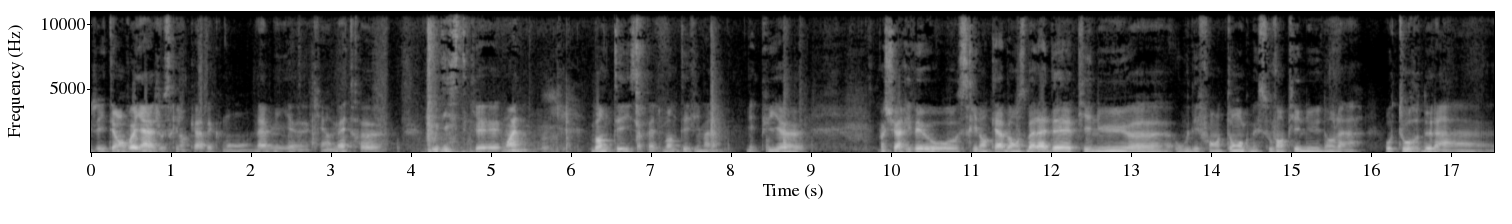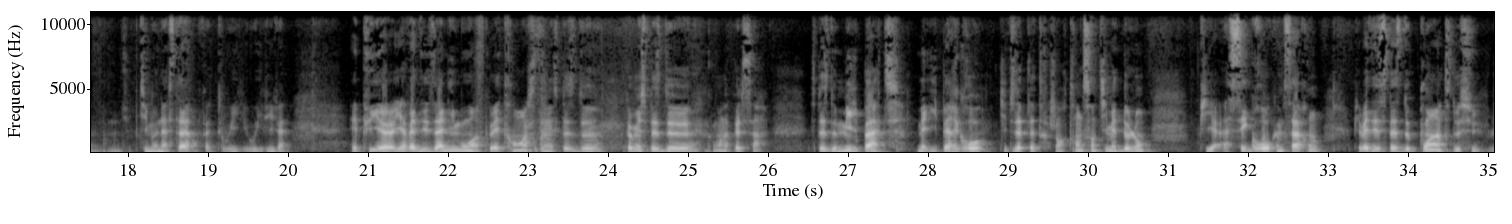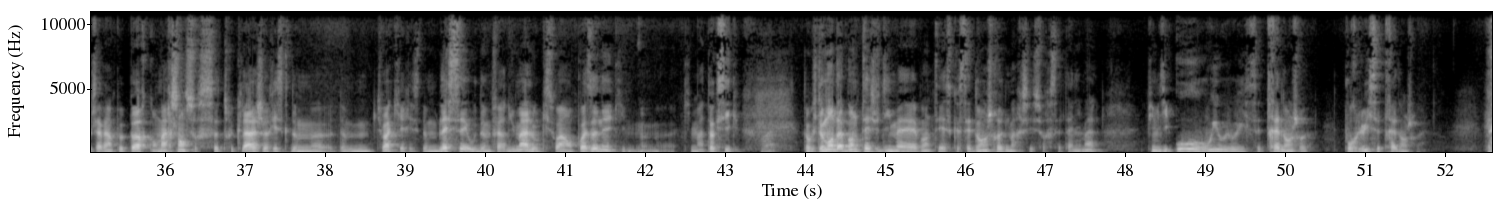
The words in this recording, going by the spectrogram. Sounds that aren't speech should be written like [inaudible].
J'ai été en voyage au Sri Lanka avec mon ami euh, qui est un maître euh, bouddhiste, qui est moine. Bante, il s'appelle Bante Vimala. Et puis, euh, quand je suis arrivé au Sri Lanka, ben, on se baladait pieds nus, ou des fois en tongs, mais souvent pieds nus dans la, autour de la, du petit monastère en fait, où il, où il vivait. Et puis, il y avait des animaux un peu étranges, une espèce de... comme une espèce de... comment on appelle ça? Espèce de mille pattes, mais hyper gros, qui faisait peut-être genre 30 cm de long, puis assez gros comme ça, rond. Puis il y avait des espèces de pointes dessus. J'avais un peu peur qu'en marchant sur ce truc-là, je risque de me, de tu vois, qu'il risque de me blesser ou de me faire du mal ou qu'il soit empoisonné, qu'il m'intoxique. Donc je demande à Bante, je lui dis mais Bante, est-ce que c'est dangereux de marcher sur cet animal? Puis il me dit oh oui oui oui, c'est très dangereux. Pour lui, c'est très dangereux. [laughs]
